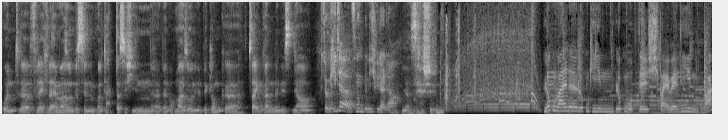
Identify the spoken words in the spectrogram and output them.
Und äh, vielleicht bleiben wir so ein bisschen im Kontakt, dass ich Ihnen äh, dann auch mal so eine Entwicklung äh, zeigen kann in den nächsten Jahren. Zur Kita-Eröffnung bin ich wieder da. Ja, sehr schön. Luckenwalde, Luckenkien, Luckenwuppdich bei Berlin, wa?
